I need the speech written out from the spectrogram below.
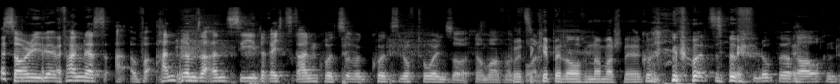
sorry. Wir fangen das Handbremse anziehen, rechts ran, kurz, kurz Luft holen, so, nochmal von Kurze vorne. Kippe rauchen, nochmal schnell. Kurze Fluppe rauchen.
